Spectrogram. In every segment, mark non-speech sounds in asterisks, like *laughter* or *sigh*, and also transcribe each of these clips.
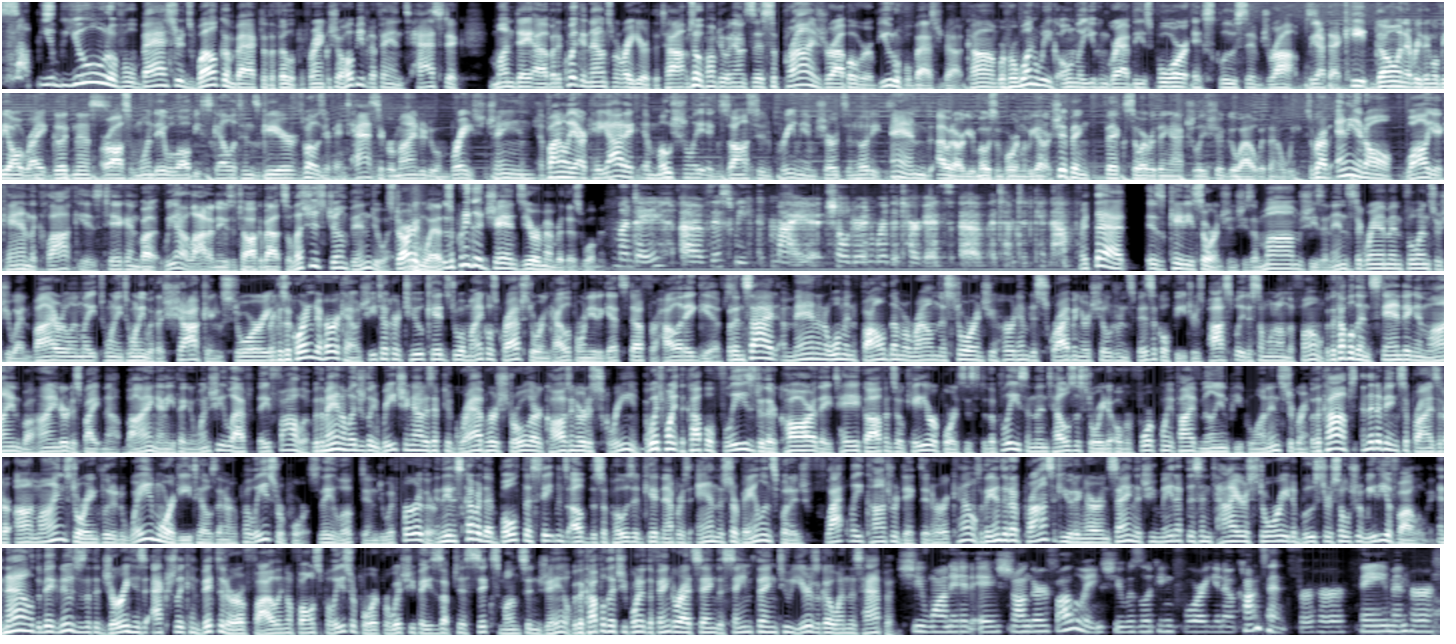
Sup, you beautiful bastards. Welcome back to the Philip DeFranco Show. Hope you've had a fantastic Monday. Uh, but a quick announcement right here at the top. I'm so pumped to announce this surprise drop over at beautifulbastard.com, where for one week only you can grab these four exclusive drops. We got that keep going, everything will be all right goodness. Our awesome one day will all be skeletons gear, as well as your fantastic reminder to embrace change. And finally, our chaotic, emotionally exhausted premium shirts and hoodies. And I would argue, most importantly, we got our shipping fixed, so everything actually should go out within a week. So grab any and all while you can. The clock is ticking, but we got a lot of news to talk about, so let's just jump into it. Starting with, there's a pretty good chance you remember this woman. Monday of this week, my children were the targets of attempted kidnap. Right, that is Katie Sorensen. She's a mom, she's an Instagram influencer. She went viral in late 2020 with a shocking story. Because according to her account, she took her two kids to a Michael's craft store in California to get stuff for holiday gifts. But inside, a man and a woman followed them around the store and she heard him describing her children's physical features, possibly to someone on the phone. With the couple then standing in line behind her despite not buying anything, and when she left, they followed, with a man allegedly reaching out as if to grab her stroller, causing her to scream. At which point, the couple flees to their car, they take off, and so Katie reports this to the police and then tells the story to over 4.5 million people on Instagram. But the cops ended up being surprised that her online story included way more details than her police reports. So they looked into it further, and they discovered that both the statements of the supposed kidnappers and the surveillance footage flatly contradicted her account. So they ended up prosecuting her and saying that she made up this entire story to boost her social media following. And now the big news is that the jury has actually convicted her of filing a false police report for which she faces up to six months in jail. With a couple that she pointed the finger at saying the same thing two years ago when this happened. She wanted a stronger following. She was looking for, you know, content for her fame and her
